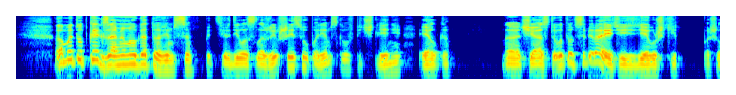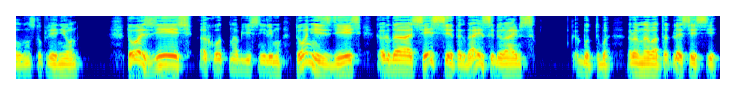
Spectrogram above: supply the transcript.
— А мы тут к экзамену готовимся, — подтвердила сложившееся у Паремского впечатление Элка. — А часто вы тут собираетесь, девушки? — пошел в наступление он. — То здесь, — охотно объяснили ему, — то не здесь. Когда сессия, тогда и собираемся. Как будто бы рановато для сессии.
